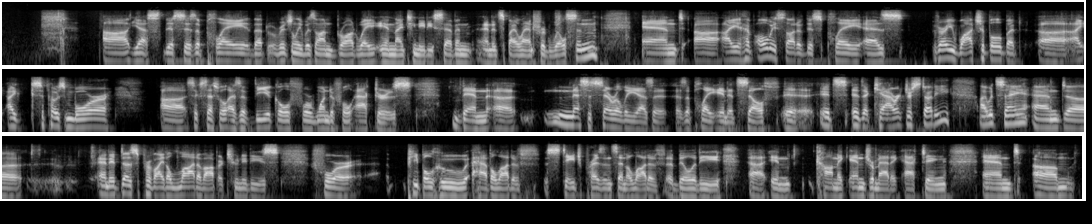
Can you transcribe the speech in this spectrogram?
Uh, yes, this is a play that originally was on Broadway in 1987, and it's by Lanford Wilson. And uh, I have always thought of this play as very watchable, but uh, I, I suppose more uh, successful as a vehicle for wonderful actors than uh, necessarily as a as a play in itself. It's it's a character study, I would say, and uh, and it does provide a lot of opportunities for people who have a lot of stage presence and a lot of ability uh, in comic and dramatic acting and um,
